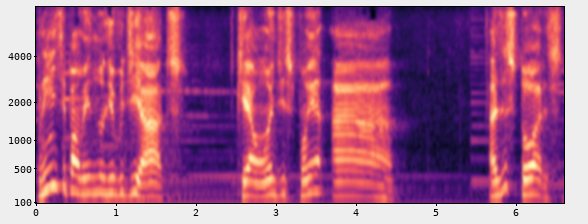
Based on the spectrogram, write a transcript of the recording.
principalmente no livro de Atos, que é onde expõe a, as histórias,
